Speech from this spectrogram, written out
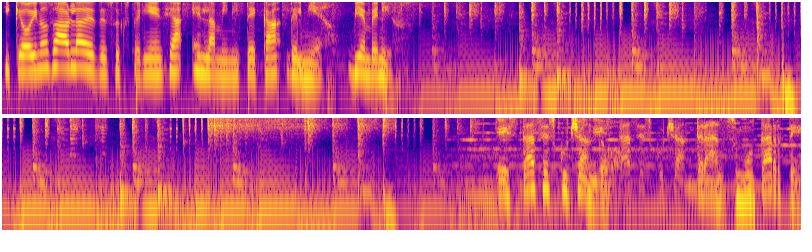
y que hoy nos habla desde su experiencia en la Miniteca del Miedo. Bienvenidos. Estás escuchando. Estás escuchando. Transmutarte.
